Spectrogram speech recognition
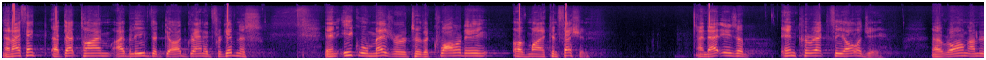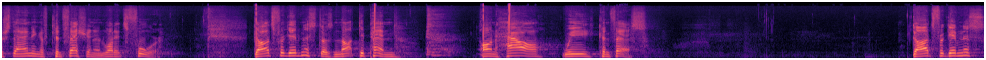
And I think at that time, I believed that God granted forgiveness in equal measure to the quality of my confession. And that is an incorrect theology, a wrong understanding of confession and what it's for. God's forgiveness does not depend on how we confess. God's forgiveness,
